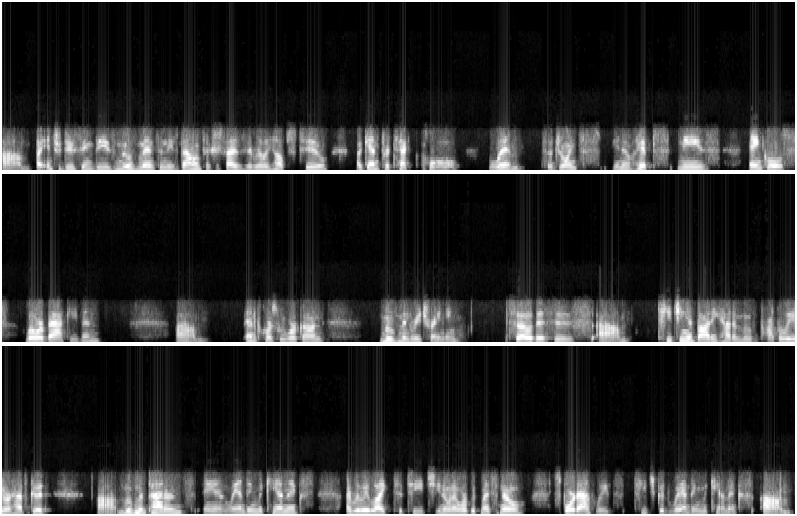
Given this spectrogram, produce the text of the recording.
Um, by introducing these movements and these balance exercises, it really helps to, again, protect the whole limb. So joints, you know, hips, knees, ankles, lower back, even. Um, and of course, we work on movement retraining. So this is um, teaching your body how to move properly or have good uh, movement patterns and landing mechanics. I really like to teach, you know, when I work with my snow sport athletes, teach good landing mechanics. Um,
